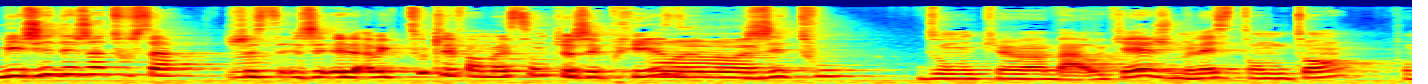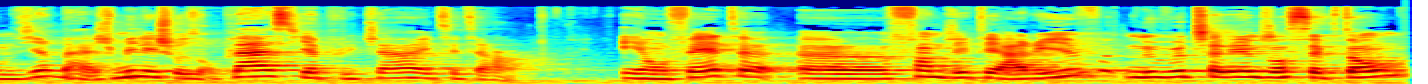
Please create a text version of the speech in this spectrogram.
Mais j'ai déjà tout ça. Je Mm. sais- avec toutes les formations que j'ai prises, Ouais, ouais, ouais. j'ai tout. Donc, bah ok, je me laisse tant de temps pour me dire, bah je mets les choses en place, il n'y a plus qu'à, etc. Et en fait, fin de l'été arrive, nouveau challenge en septembre.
